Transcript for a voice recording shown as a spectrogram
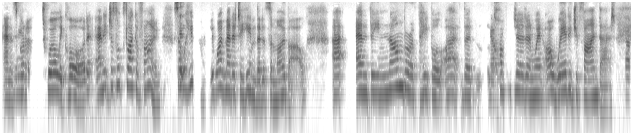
and it's got a twirly cord and it just looks like a phone. So it, it won't matter to him that it's a mobile. Uh, and the number of people uh, that yep. commented and went, "Oh, where did you find that?" Yep.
